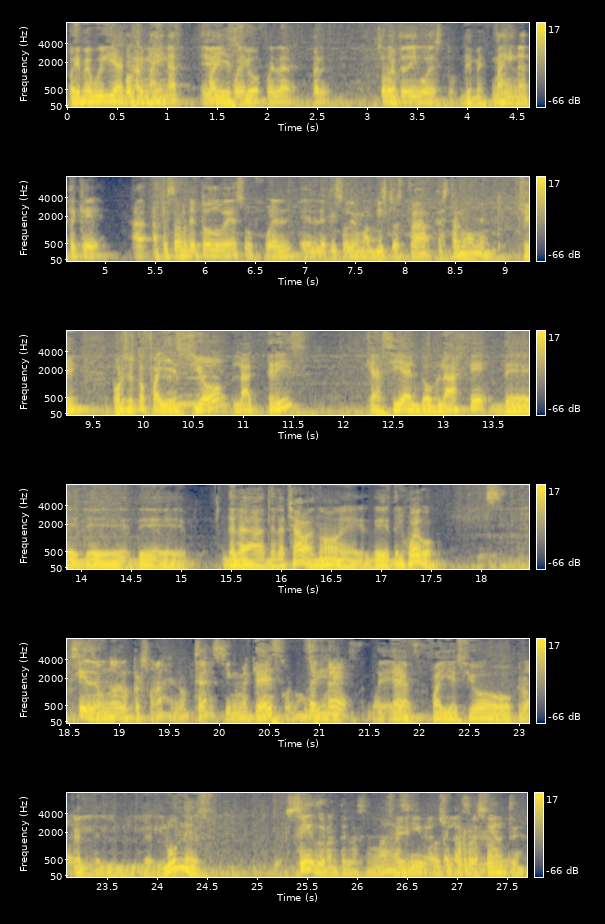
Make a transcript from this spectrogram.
Óyeme, William, Porque imagínate, eh, falleció. fue, fue la- solo te digo esto. Dime. Imagínate que a, a pesar de todo eso fue el, el episodio más visto hasta, hasta el momento. Sí, por cierto, falleció la actriz que hacía el doblaje de, de, de, de la, de la chava, ¿no? Eh, de- del juego. Sí, de uno de los personajes, ¿no? Tess, si no me Tess, equivoco, ¿no? De sí. Tess, de De- ella Tess. falleció, creo Tess. que el, el- el lunes. Sí, durante la semana, Sí. sí, fue súper semana.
